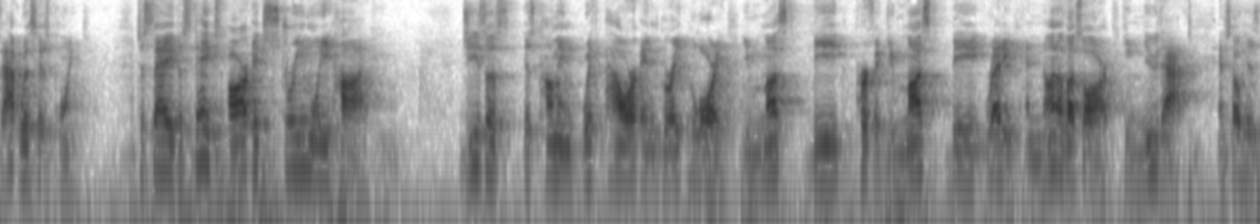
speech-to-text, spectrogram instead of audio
That was his point. To say the stakes are extremely high. Jesus is coming with power and great glory. You must be perfect. You must be ready. And none of us are. He knew that. And so his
